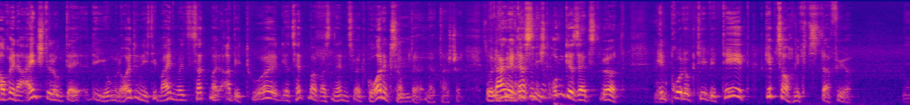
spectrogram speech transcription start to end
auch in der Einstellung der, der, jungen Leute nicht. Die meinen, jetzt hat man Abitur, jetzt hätten wir was nennenswert, gar nichts habt ihr in der Tasche. Solange das nicht umgesetzt wird in Produktivität, gibt es auch nichts dafür. Ja,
